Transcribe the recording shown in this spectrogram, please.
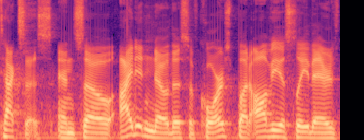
Texas. And so I didn't know this, of course, but obviously there's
